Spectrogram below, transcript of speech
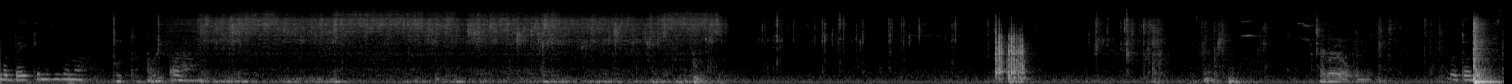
The bacon, if you wanna. put the Uh, How do I open it? with the knife.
